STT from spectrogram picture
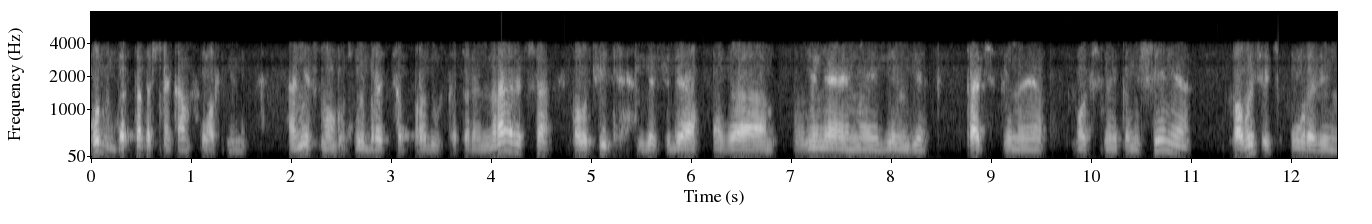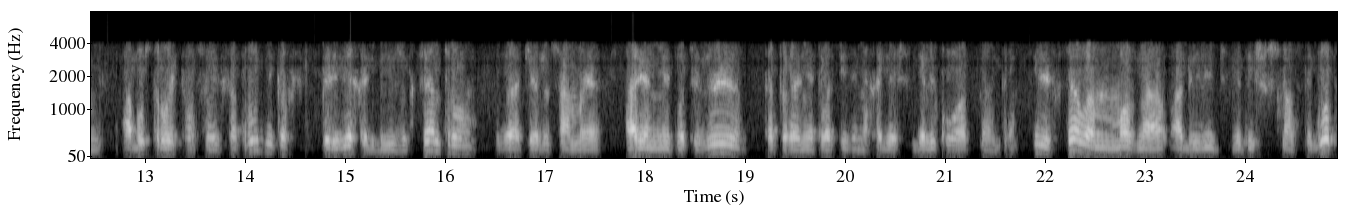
будут достаточно комфортными они смогут выбрать тот продукт, который им нравится, получить для себя за вменяемые деньги качественные офисные помещения, повысить уровень обустройства своих сотрудников, переехать ближе к центру за те же самые арендные платежи, которые они платили, находясь далеко от центра. И в целом можно объявить 2016 год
